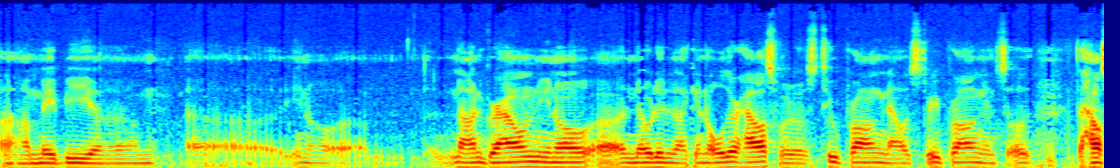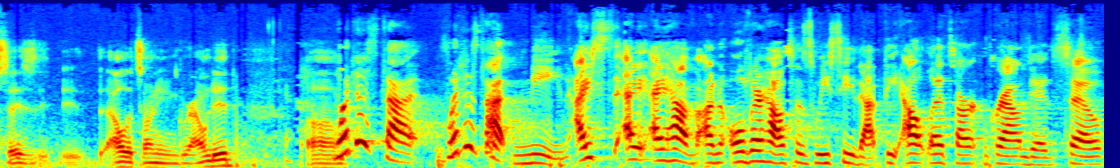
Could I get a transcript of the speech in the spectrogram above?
Uh, maybe, um, uh, you know, um, non-ground, you know, uh, noted like an older house where it was two prong, now it's three prong, and so the house is the outlets aren't even grounded. Um, what does that What does that mean? I I have on older houses we see that the outlets aren't grounded, so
